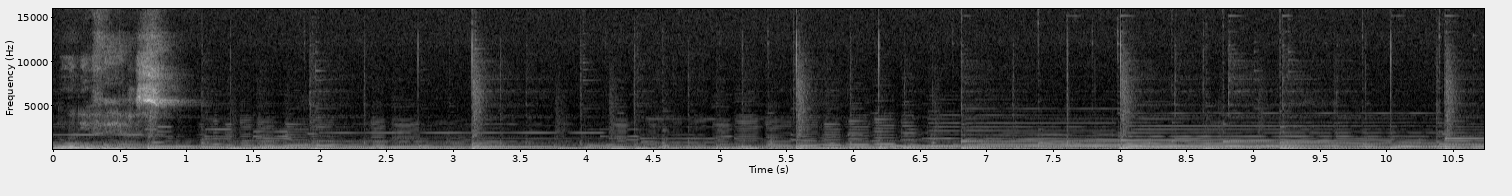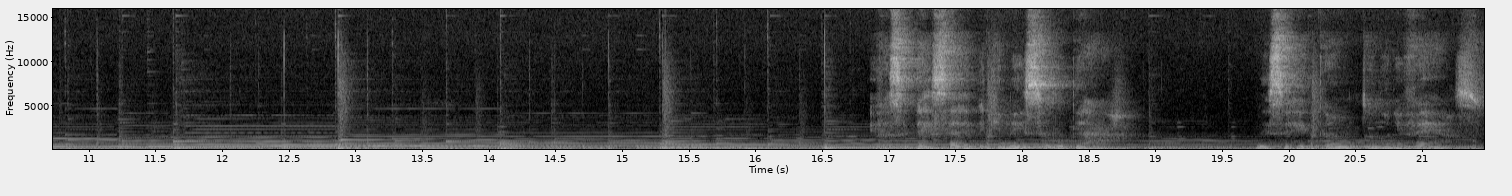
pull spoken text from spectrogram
no universo. E você percebe que nesse lugar, nesse recanto no universo,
